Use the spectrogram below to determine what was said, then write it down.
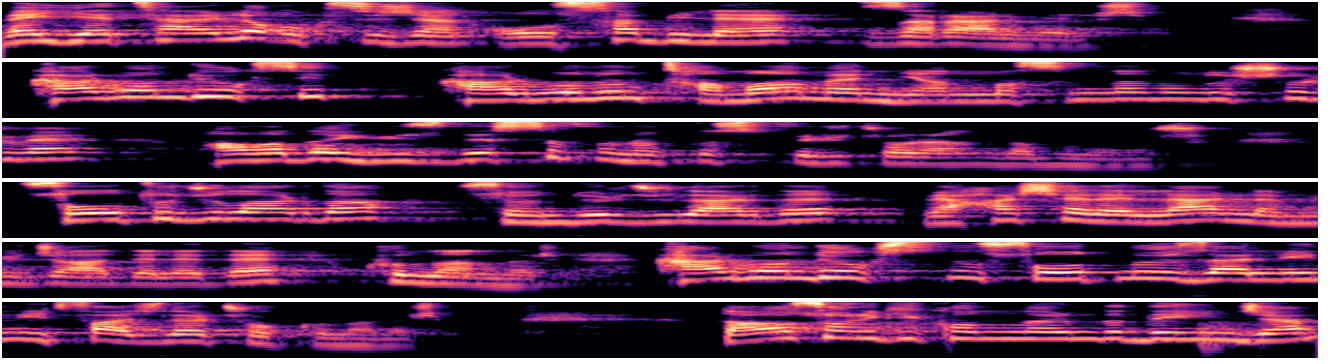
ve yeterli oksijen olsa bile zarar verir. Karbondioksit karbonun tamamen yanmasından oluşur ve havada %0.03 oranında bulunur. Soğutucularda, söndürücülerde ve haşerelerle mücadelede kullanılır. Karbondioksitin soğutma özelliğini itfaiyeciler çok kullanır. Daha sonraki konularımda değineceğim.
